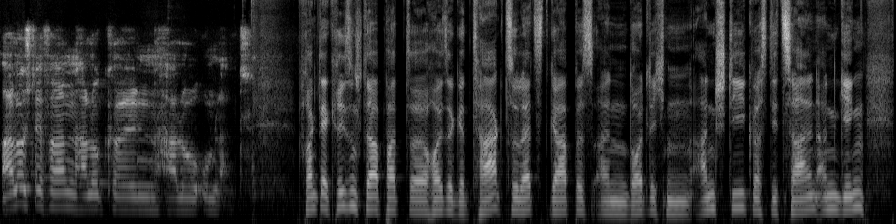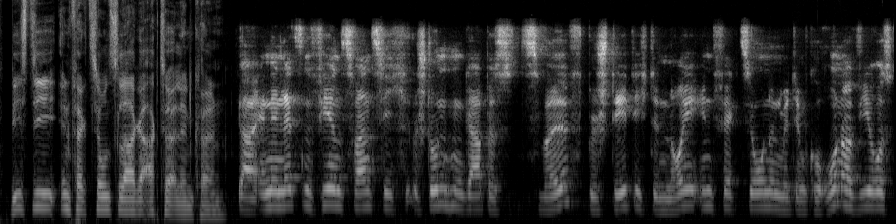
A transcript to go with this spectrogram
Hallo Stefan, hallo Köln, hallo Umland. Frank, der Krisenstab hat äh, heute getagt. Zuletzt gab es einen deutlichen Anstieg, was die Zahlen anging. Wie ist die Infektionslage aktuell in Köln? Ja, in den letzten 24 Stunden gab es zwölf bestätigte Neuinfektionen mit dem Coronavirus.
